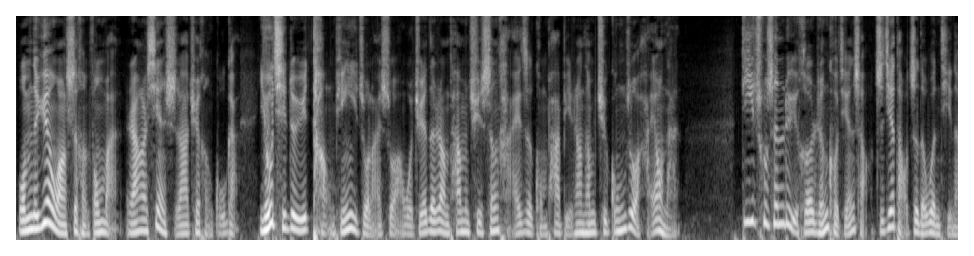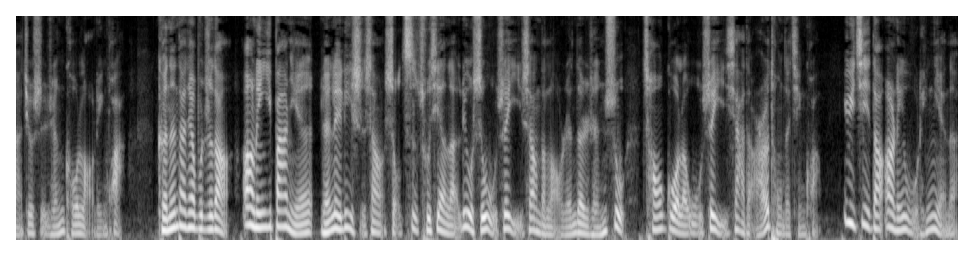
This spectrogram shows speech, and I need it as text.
我们的愿望是很丰满，然而现实啊却很骨感。尤其对于躺平一族来说啊，我觉得让他们去生孩子，恐怕比让他们去工作还要难。低出生率和人口减少直接导致的问题呢，就是人口老龄化。可能大家不知道，二零一八年人类历史上首次出现了六十五岁以上的老人的人数超过了五岁以下的儿童的情况。预计到二零五零年呢，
